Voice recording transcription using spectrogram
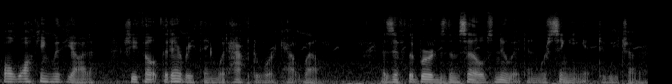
While walking with Yadith, she felt that everything would have to work out well, as if the birds themselves knew it and were singing it to each other.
